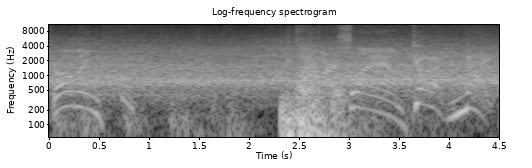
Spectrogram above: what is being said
Strowman slam. Good night.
